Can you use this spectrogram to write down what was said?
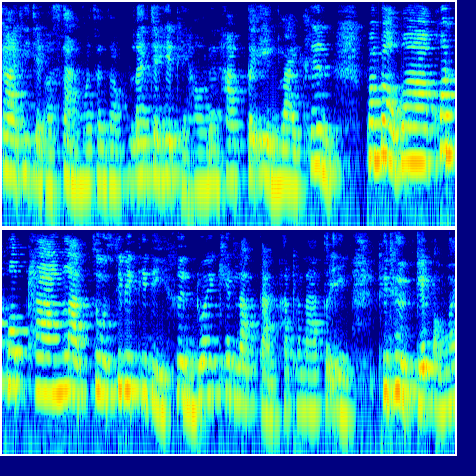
กล้าที่จะเขาสั่งว่าซั่นจ้ะและจะเฮ็ดให้เฮานั้นรักตัวเองหลายขึ้นพนบอกว่าค้นพบทางหลักสู่ชีวิตที่ดีขึ้นด้วยเคล็ดลับการพัฒนาตัวเอง ที่ถูกเก็บเอาไว้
